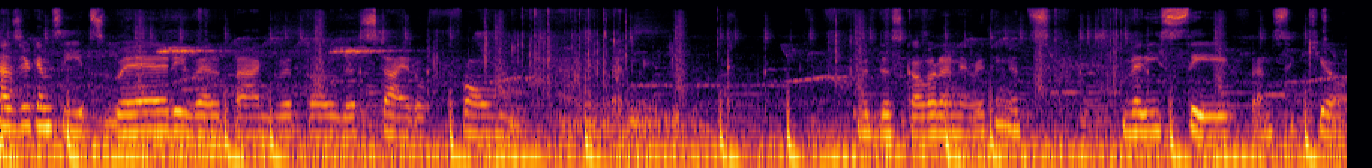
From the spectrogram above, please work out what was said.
as you can see it's very well packed with all this styrofoam with this cover and everything it's very safe and secure.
